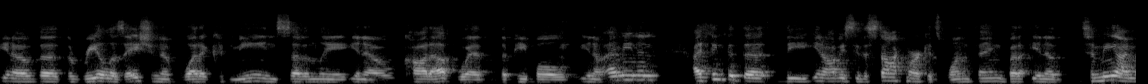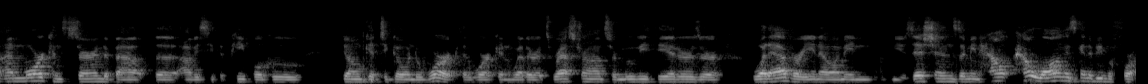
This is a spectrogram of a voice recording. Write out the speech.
you know the the realization of what it could mean suddenly you know caught up with the people. You know, I mean, and I think that the the you know obviously the stock market's one thing, but you know to me I'm I'm more concerned about the obviously the people who don't get to go into work that work in whether it's restaurants or movie theaters or whatever you know i mean musicians i mean how how long is going to be before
